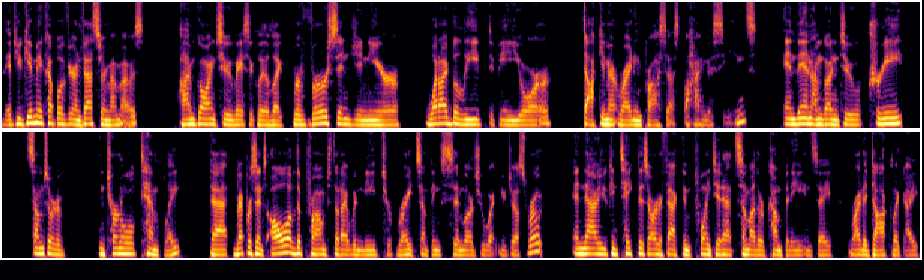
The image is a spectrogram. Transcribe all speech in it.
if you give me a couple of your investor memos, I'm going to basically like reverse engineer what I believe to be your document writing process behind the scenes. And then I'm going to create some sort of internal template that represents all of the prompts that I would need to write something similar to what you just wrote. And now you can take this artifact and point it at some other company and say, write a doc like I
